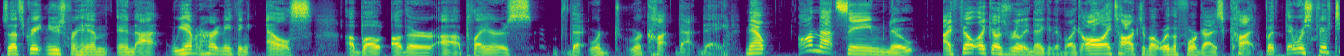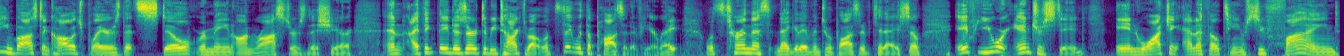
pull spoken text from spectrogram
So that's great news for him. And uh, we haven't heard anything else about other uh, players that were were cut that day. Now, on that same note, I felt like I was really negative. Like all I talked about were the four guys cut, but there was 15 Boston College players that still remain on rosters this year, and I think they deserve to be talked about. Let's stay with the positive here, right? Let's turn this negative into a positive today. So, if you are interested in watching NFL teams to find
